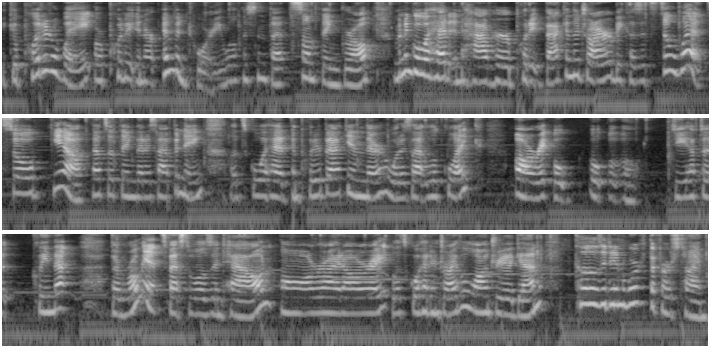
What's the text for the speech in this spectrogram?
We could put it away or put it in our inventory. Well, isn't that something, girl? I'm gonna go ahead and have her put it back in the dryer because it's still wet. So yeah, that's a thing that is happening. Let's go ahead and put it back in there. What does that look like? All right. Oh, oh, oh, oh. Do you have to clean that. The romance festival is in town. All right, all right. Let's go ahead and dry the laundry again because it didn't work the first time.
